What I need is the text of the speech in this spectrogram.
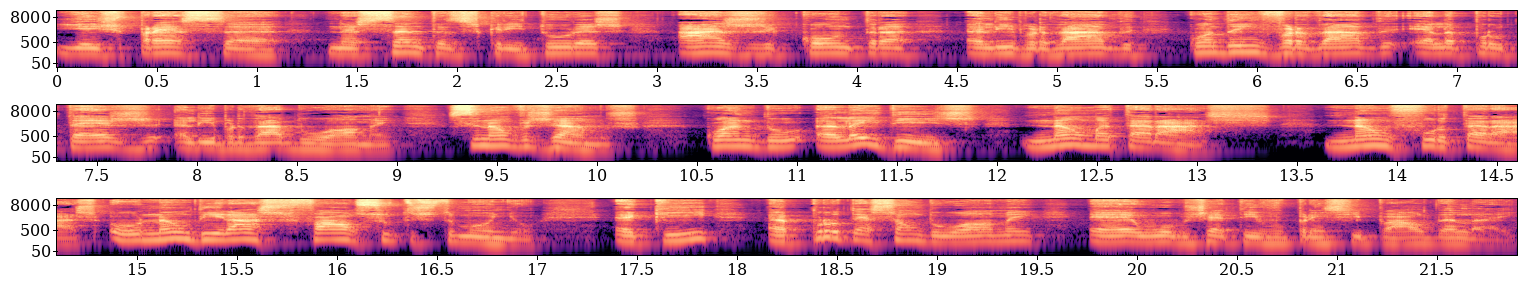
e expressa nas Santas Escrituras age contra a liberdade, quando em verdade ela protege a liberdade do homem. Se não vejamos, quando a lei diz não matarás, não furtarás ou não dirás falso testemunho. Aqui, a proteção do homem é o objetivo principal da lei.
